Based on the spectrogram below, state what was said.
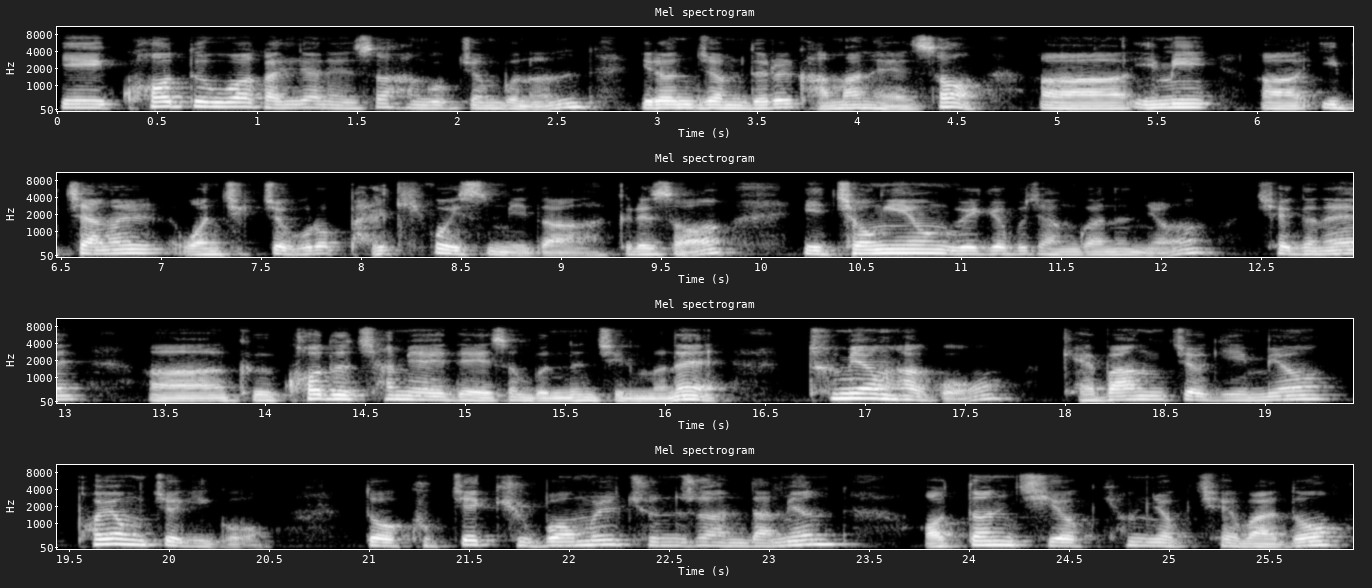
이 쿼드와 관련해서 한국 정부는 이런 점들을 감안해서 아, 이미 아, 입장을 원칙적으로 밝히고 있습니다. 그래서 이 정의용 외교부 장관은요, 최근에 아, 그 쿼드 참여에 대해서 묻는 질문에 투명하고 개방적이며 포용적이고 또 국제 규범을 준수한다면 어떤 지역 협력체와도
